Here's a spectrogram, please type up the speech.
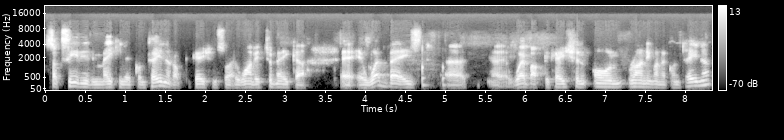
succeeded in making a container application. So I wanted to make a, a, a web-based uh, uh, web application on running on a container.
